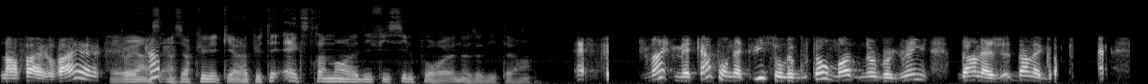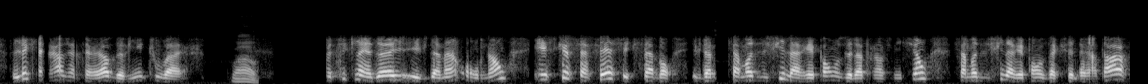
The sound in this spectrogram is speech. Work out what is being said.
l'enfer vert. Et oui, un, circuit qui est réputé extrêmement difficile pour nos auditeurs. Hein. Effectivement, mais quand on appuie sur le bouton mode Nürburgring dans la dans la l'éclairage intérieur devient tout vert. Wow. Petit clin d'œil, évidemment, au nom. Et ce que ça fait, c'est que ça, bon, évidemment, ça modifie la réponse de la transmission, ça modifie la réponse d'accélérateur,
